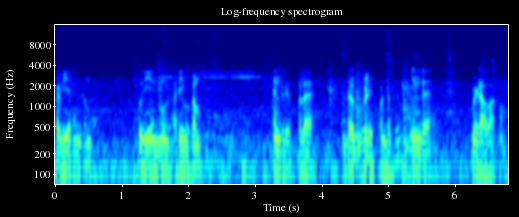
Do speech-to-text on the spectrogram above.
கவியரங்கம் புதிய நூல் அறிமுகம் என்று பல சிறப்புகளை கொண்டது இந்த விழாவாகும்.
